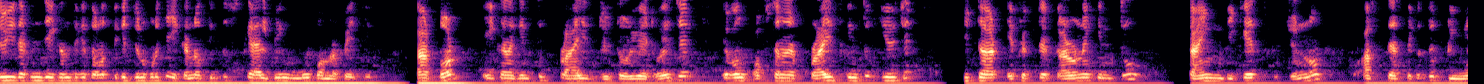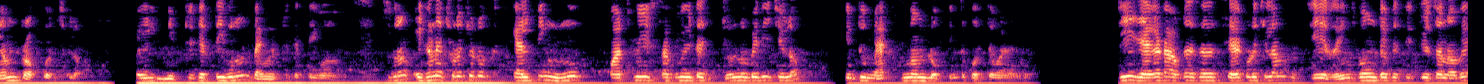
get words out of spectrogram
যদি দেখেন যে এখান থেকে তলার দিকের জন্য করেছে এখানেও কিন্তু স্ক্যাল্পিং মুভ আমরা পেয়েছি। তারপর এইখানে কিন্তু প্রাইস ডিটোরিয়েট হয়েছে এবং অপশনের প্রাইস কিন্তু কি হয়েছে? থিটার এফেক্টের কারণে কিন্তু টাইম ডিকের জন্য আস্তে আস্তে কিন্তু প্রিমিয়াম ড্রপ করছিল। এই নিফটির ক্ষেত্রেই বলুন ব্যাংক নিফটির ক্ষেত্রেই বলুন। সুতরাং এখানে ছোট ছোট স্ক্যাল্পিং মুভ পাঁচ মিনিট, সাত মিনিটের জন্য বেরিয়েছিল, কিন্তু ম্যাক্সিমাম লোক কিন্তু করতে পারেনি। যে জায়গাটা আপনাদের সাথে শেয়ার করেছিলাম, যে রেঞ্জ বাউন্ড টাইপের সিচুয়েশন হবে,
